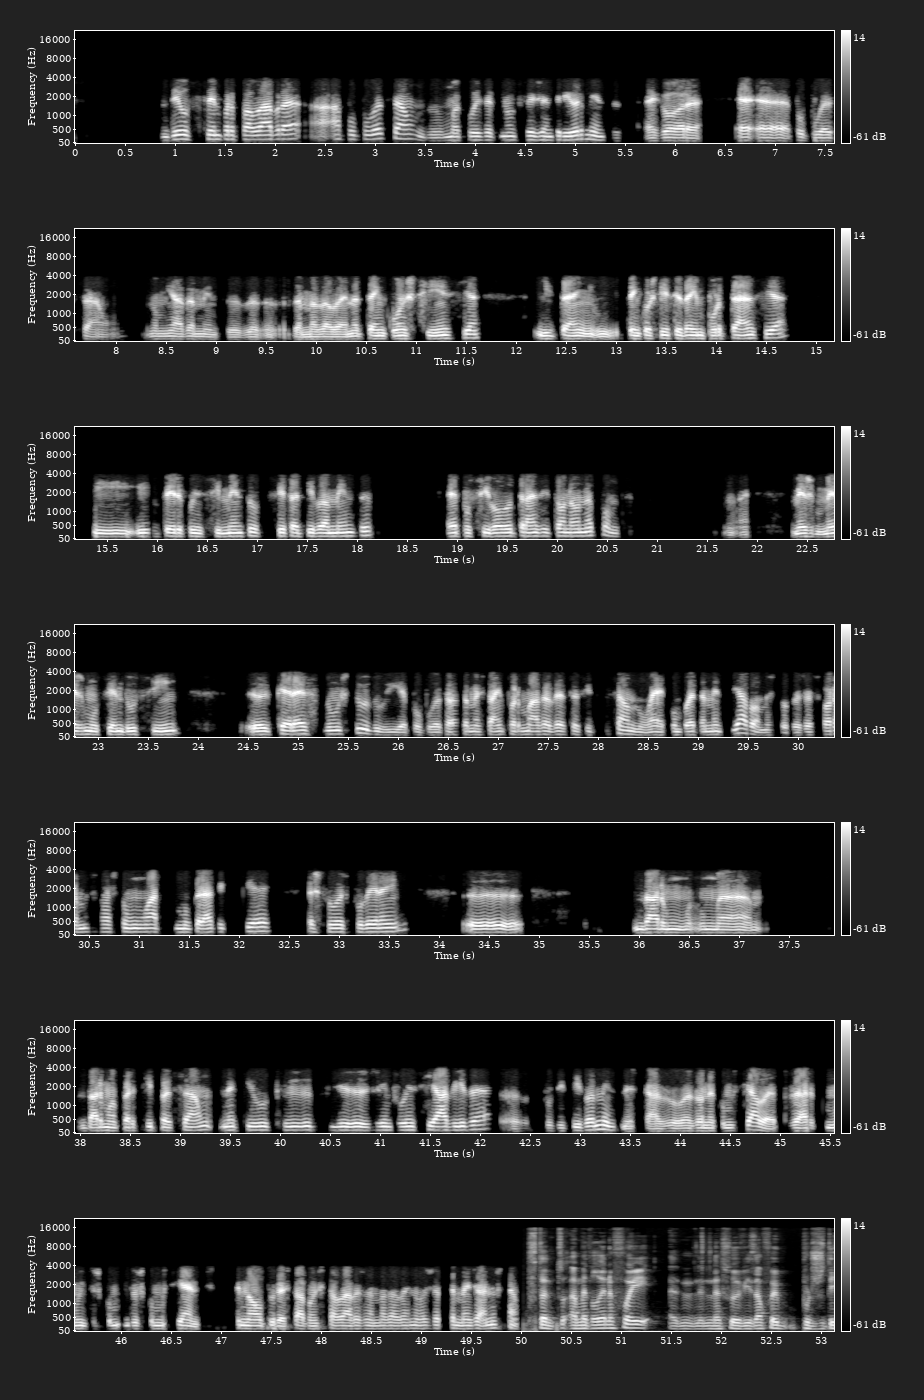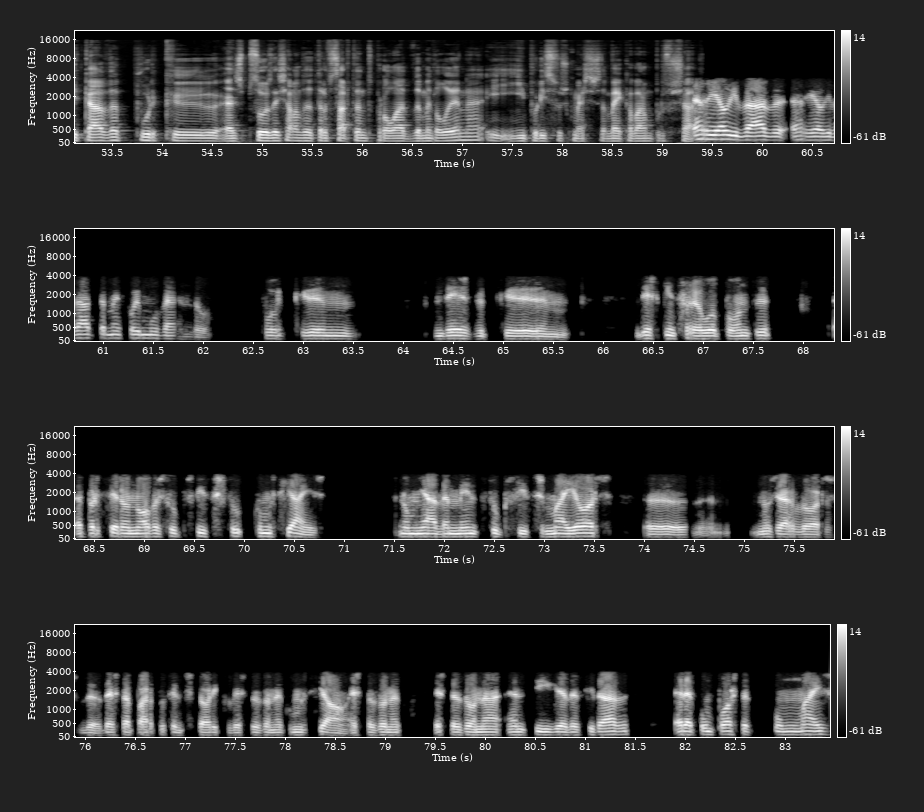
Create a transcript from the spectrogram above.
deu-se sempre a palavra à, à, população, de uma coisa que não se fez anteriormente. Agora, a, a população, nomeadamente da, da Madalena, tem consciência e tem, tem consciência da importância e, e ter conhecimento se efetivamente é possível o trânsito ou não na ponte. Não é? mesmo, mesmo sendo sim, eh, carece de um estudo e a população também está informada dessa situação. Não é completamente viável, mas de todas as formas basta um ato democrático que é as pessoas poderem uh, dar uma, uma, dar uma participação naquilo que, lhes influencia a vida uh, positivamente, neste caso a zona comercial, apesar que muitos dos comerciantes que na altura estavam instaladas na Madalena hoje também já não estão. Portanto, a Madalena foi, na sua visão, foi prejudicada porque as pessoas deixaram de atravessar tanto para o lado da Madalena e, e por isso os comércios também acabaram por fechar. A realidade, a realidade também foi mudando, porque hum, desde que desde que encerrou a ponte, apareceram novas superfícies comerciais, nomeadamente superfícies maiores uh, nos arredores de, desta parte do centro histórico, desta zona comercial. Esta zona, esta zona antiga da cidade era composta com mais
